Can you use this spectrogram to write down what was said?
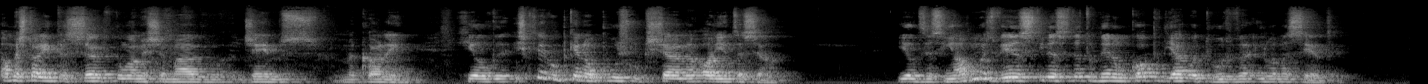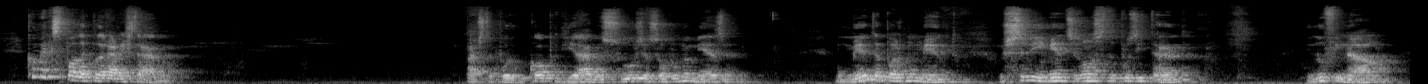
Há uma história interessante de um homem chamado James McConney, que ele escreve um pequeno opúsculo que chama Orientação. E ele diz assim: Algumas vezes tira-se da torneira um copo de água turva e lamacenta. Como é que se pode aclarar esta água? Basta pôr o copo de água suja sobre uma mesa. Momento após momento, os sedimentos vão se depositando e no final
